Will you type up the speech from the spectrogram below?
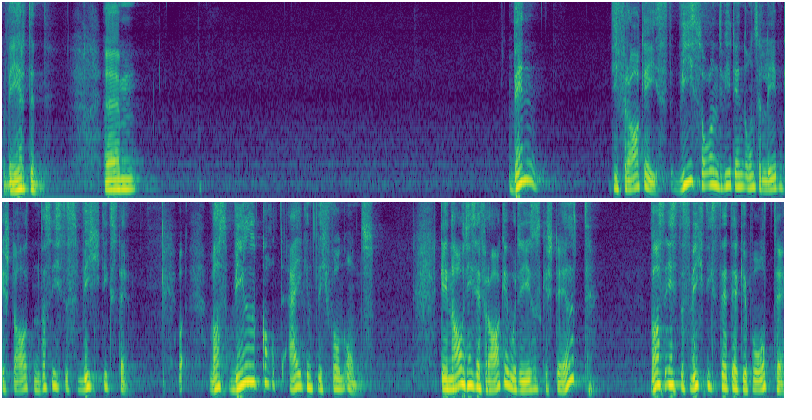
werden. Ähm wenn die Frage ist, wie sollen wir denn unser Leben gestalten? Was ist das Wichtigste? Was will Gott eigentlich von uns? Genau diese Frage wurde Jesus gestellt. Was ist das Wichtigste der Gebote?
